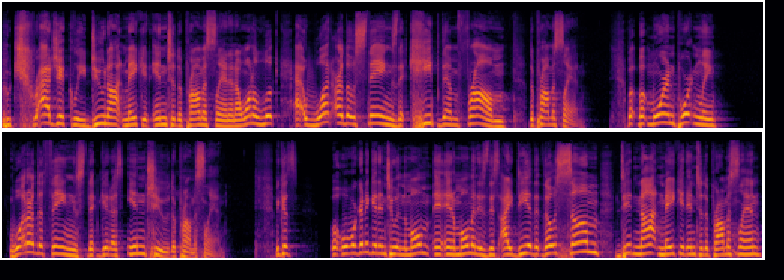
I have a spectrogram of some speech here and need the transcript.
who tragically do not make it into the promised land. And I want to look at what are those things that keep them from the promised land. But, but more importantly, what are the things that get us into the promised land? Because what we're going to get into in, the moment, in a moment is this idea that though some did not make it into the promised land,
